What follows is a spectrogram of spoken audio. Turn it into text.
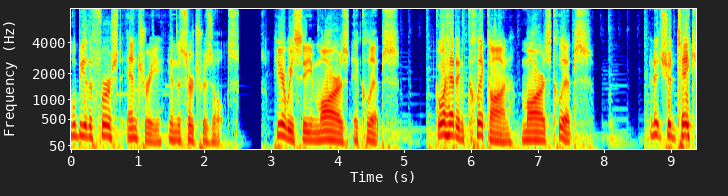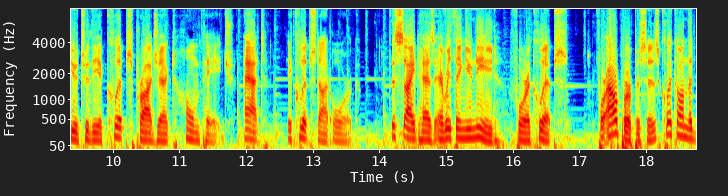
will be the first entry in the search results. Here we see Mars Eclipse. Go ahead and click on Mars Eclipse, and it should take you to the Eclipse project homepage at eclipse.org. This site has everything you need for Eclipse. For our purposes, click on the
